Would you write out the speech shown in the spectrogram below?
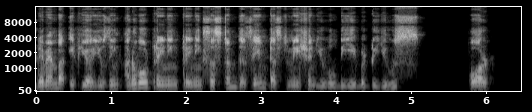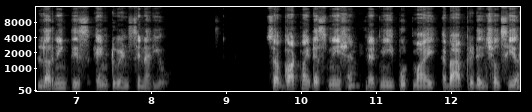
Remember, if you are using Anubhav Training training system, the same destination you will be able to use for learning this end-to-end -end scenario. So I've got my destination. Let me put my ABAP credentials here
